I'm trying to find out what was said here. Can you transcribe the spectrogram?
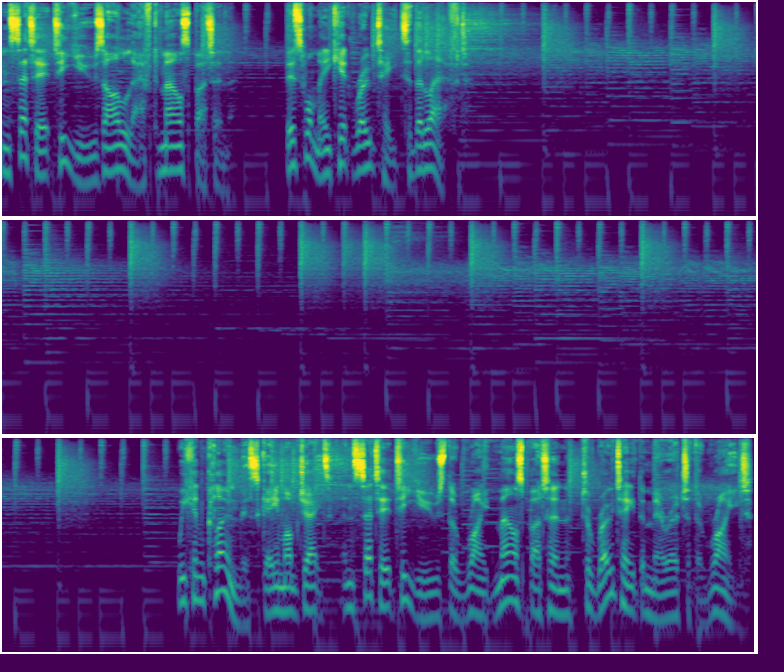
and set it to use our left mouse button. This will make it rotate to the left. We can clone this game object and set it to use the right mouse button to rotate the mirror to the right.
